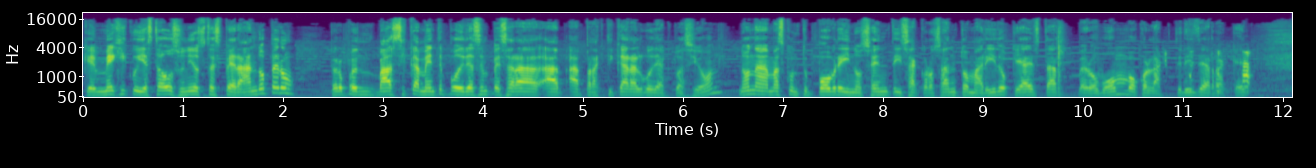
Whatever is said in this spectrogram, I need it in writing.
que México y Estados Unidos está esperando, pero, pero pues básicamente podrías empezar a, a, practicar algo de actuación. No nada más con tu pobre, inocente y sacrosanto marido que ya estar pero bombo con la actriz de Raquel.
